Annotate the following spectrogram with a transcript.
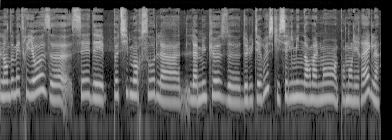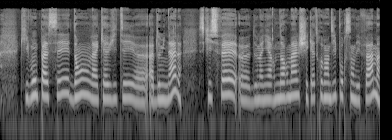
L'endométriose, euh, c'est des petits morceaux de la, muqueuse de, l'utérus qui s'éliminent normalement pendant les règles, qui vont passer dans la cavité euh, abdominale, ce qui se fait euh, de manière normale chez 90% des femmes,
